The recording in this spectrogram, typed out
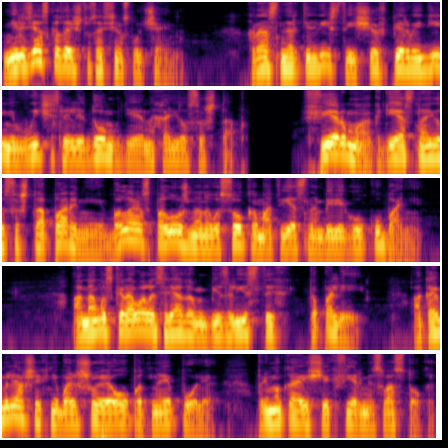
Нельзя сказать, что совсем случайно. Красные артиллеристы еще в первый день вычислили дом, где находился штаб. Ферма, где остановился штаб армии, была расположена на высоком ответственном берегу Кубани. Она маскировалась рядом безлистых тополей, окаймлявших небольшое опытное поле, примыкающее к ферме с востока.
